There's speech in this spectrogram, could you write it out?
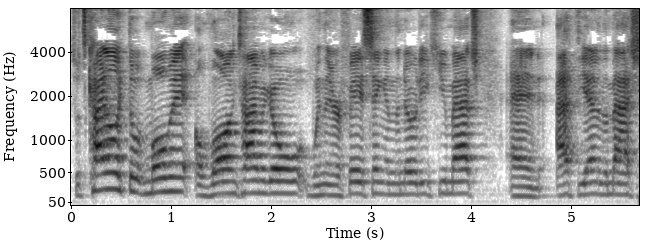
So it's kind of like the moment a long time ago when they were facing in the no DQ match, and at the end of the match,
